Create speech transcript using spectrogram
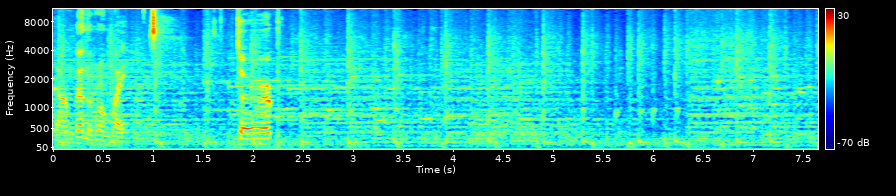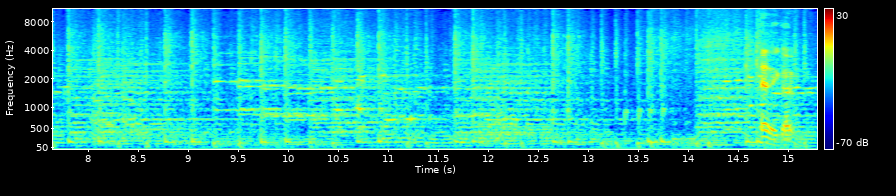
Yeah, I'm going the wrong way. Derp. There we go.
